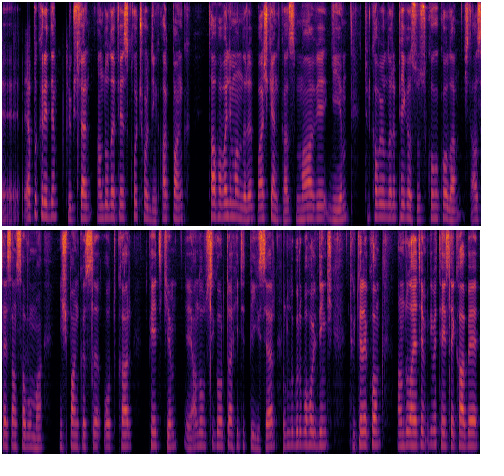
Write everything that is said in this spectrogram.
e, Yapı Kredi, Türksel, Anadolu Efes, Koç Holding, Akbank, TAV Havalimanları, Başkent Gaz, Mavi Giyim, Türk Hava Yolları, Pegasus, Coca-Cola, işte Aselsan Savunma, İş Bankası, Otkar, Petkim, Anadolu Sigorta, Hitit Bilgisayar, Anadolu Grubu Holding, Türk Telekom, Anadolu Hayat Emekli ve TSKB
